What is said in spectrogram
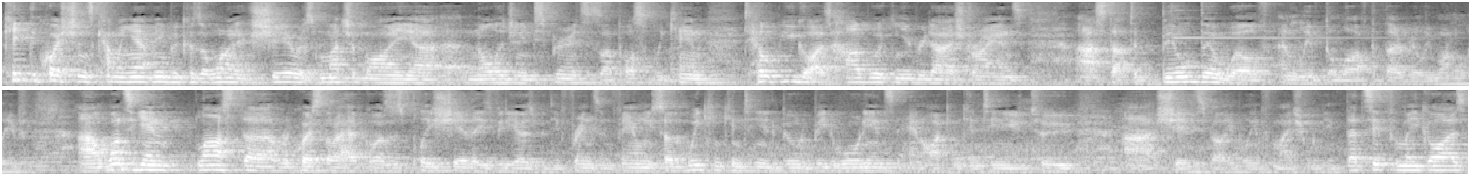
Keep the questions coming at me because I want to share as much of my uh, knowledge and experience as I possibly can to help you guys, hardworking everyday Australians, uh, start to build their wealth and live the life that they really want to live. Uh, once again, last uh, request that I have, guys, is please share these videos with your friends and family so that we can continue to build a bigger audience and I can continue to uh, share this valuable information with you. That's it for me, guys.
